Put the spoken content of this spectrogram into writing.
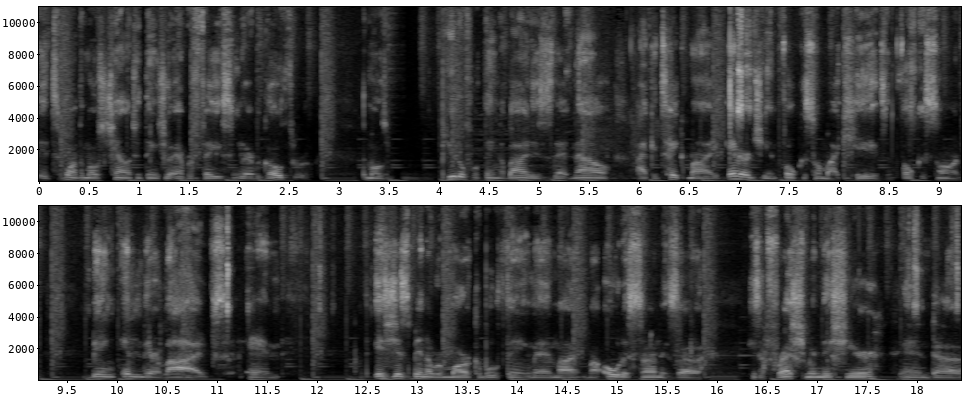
It's one of the most challenging things you'll ever face and you'll ever go through. The most beautiful thing about it is that now I can take my energy and focus on my kids and focus on being in their lives. And it's just been a remarkable thing, man. My my oldest son is uh he's a freshman this year, and uh,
